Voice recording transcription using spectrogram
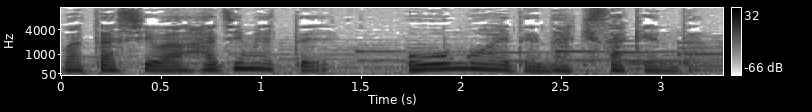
私は初めて大声で泣き叫んだ。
